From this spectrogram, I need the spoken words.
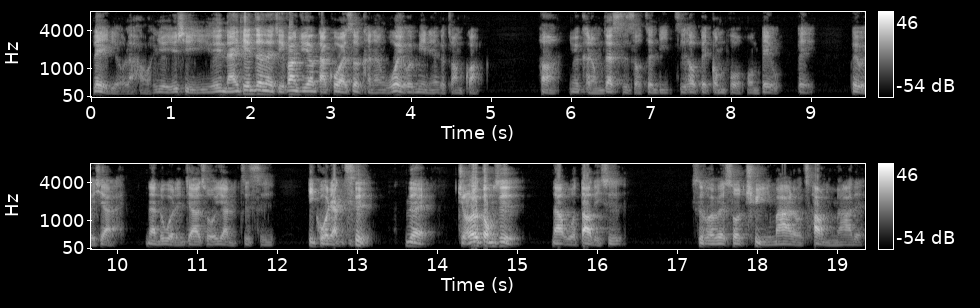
泪流了哈，也也许哪一天真的解放军要打过来的时候，可能我也会面临那个状况啊，因为可能我们在死守阵地之后被攻破，我们被被被围下来。那如果人家说要你支持一国两制，对九二共识，那我到底是是会不会说去你妈的，我操你妈的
